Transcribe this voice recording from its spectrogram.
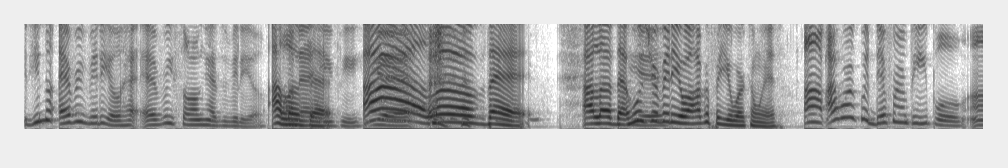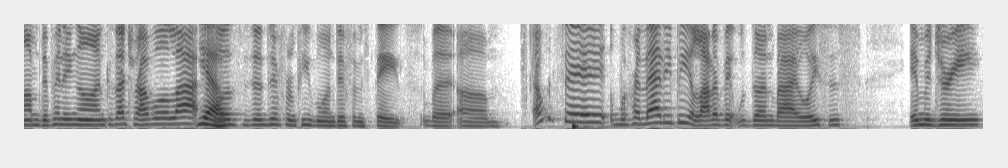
You know, every video, every song has a video. I love that. EP. I love that. I love that. Who's Yeah. your videographer you're working with? Um, I work with different people, um, depending on because I travel a lot. Yeah. So it's just different people in different states. But um, I would say for that EP, a lot of it was done by Oasis Imagery,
